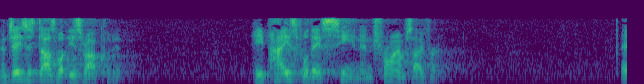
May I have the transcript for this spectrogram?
And Jesus does what Israel couldn't. He pays for their sin and triumphs over it. Uh,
